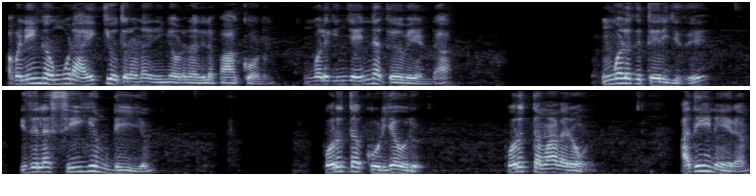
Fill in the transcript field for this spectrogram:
அப்ப நீங்க உங்களோட ஐக்கிய திறனை நீங்க உடனே அதுல பார்க்கணும். உங்களுக்கு இங்க என்ன தேவையண்டா உங்களுக்கு தெரியுது. இதுல சியும் டியும் பொருத்தக்கூடிய ஒரு பொருத்தமா வரும் அதே நேரம்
